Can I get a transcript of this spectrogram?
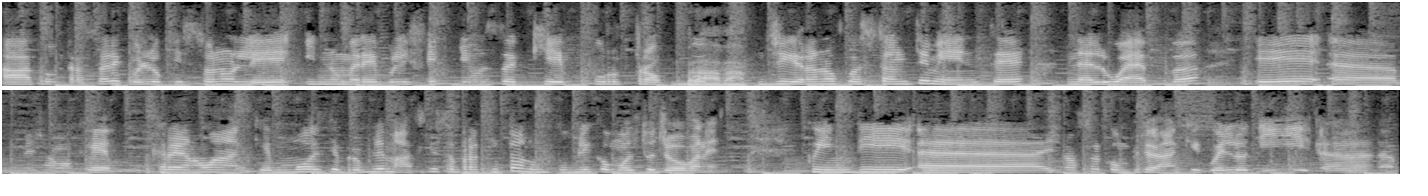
a contrastare quello che sono le innumerevoli fake news che purtroppo Brava. girano costantemente nel web e ehm, diciamo che creano anche molte problematiche, soprattutto ad un pubblico molto giovane. Quindi eh, il nostro compito è anche quello di eh,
